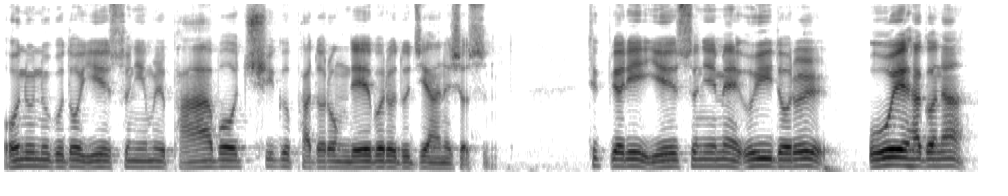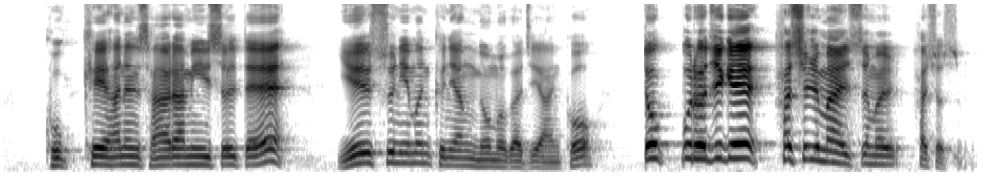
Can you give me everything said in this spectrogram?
어느 누구도 예수님을 바보 취급하도록 내버려 두지 않으셨습니다. 특별히 예수님의 의도를 오해하거나 곡해하는 사람이 있을 때 예수님은 그냥 넘어가지 않고 똑부러지게 하실 말씀을 하셨습니다.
